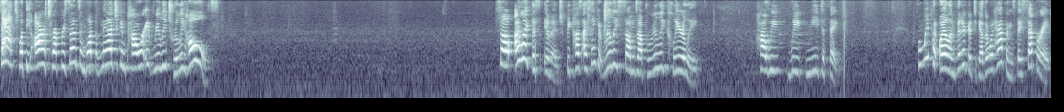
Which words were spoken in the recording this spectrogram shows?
That's what the arts represents and what the magic and power it really truly holds. So I like this image because I think it really sums up really clearly how we, we need to think. Put oil and vinegar together, what happens? They separate.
